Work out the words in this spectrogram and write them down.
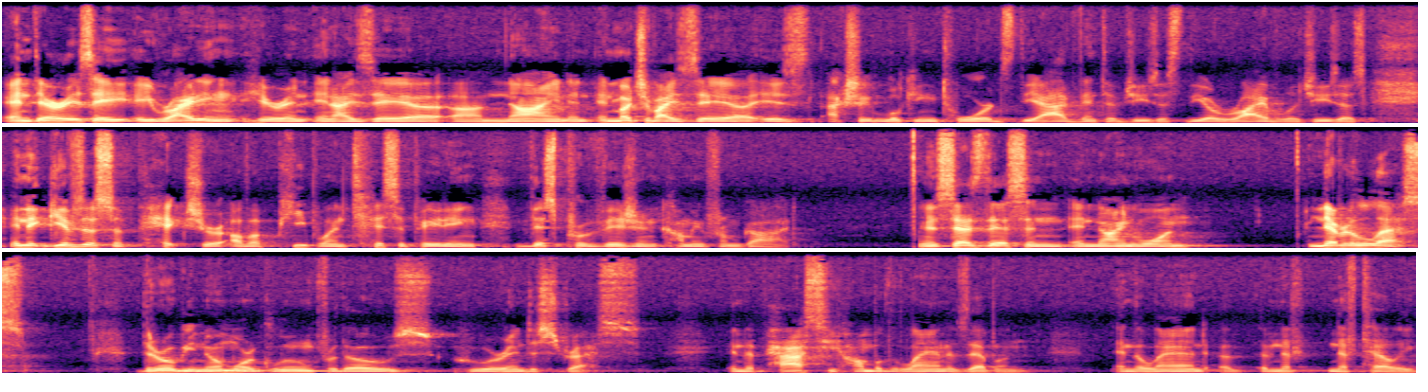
And there is a, a writing here in, in Isaiah um, 9, and, and much of Isaiah is actually looking towards the advent of Jesus, the arrival of Jesus. And it gives us a picture of a people anticipating this provision coming from God. And it says this in, in 9 1 Nevertheless, there will be no more gloom for those who are in distress. In the past, he humbled the land of Zebulun and the land of, of Naphtali.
